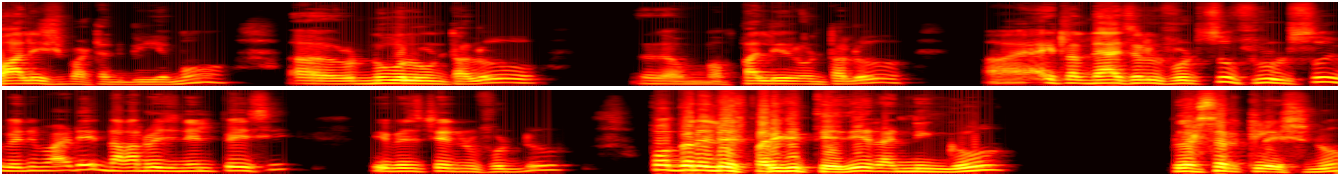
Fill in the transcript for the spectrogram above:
పాలిష్ బటన్ బియ్యము నువ్వులు ఉంటలు పల్లీలు ఉంటలు ఇట్లా న్యాచురల్ ఫుడ్స్ ఫ్రూట్స్ ఇవన్నీ వాడి నాన్ వెజ్ నిలిపేసి ఈ వెజిటేరియన్ ఫుడ్ పొద్దున వెళ్ళేసి పరిగెత్తేది running blood circulation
